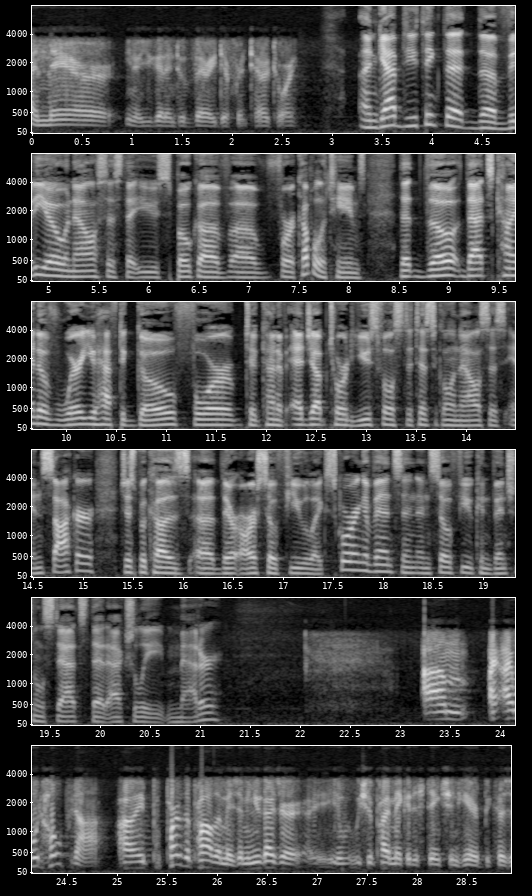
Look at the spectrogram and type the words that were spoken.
and there you know you get into very different territory. And Gab, do you think that the video analysis that you spoke of uh, for a couple of teams that though that's kind of where you have to go for to kind of edge up toward useful statistical analysis in soccer, just because uh, there are so few like scoring events and, and so few conventional stats that actually matter? Um, I, I would hope not. I, part of the problem is, I mean, you guys are. You know, we should probably make a distinction here because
